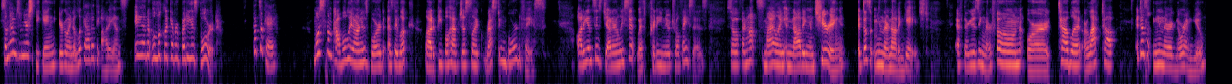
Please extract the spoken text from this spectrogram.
Sometimes when you're speaking, you're going to look out at the audience and it will look like everybody is bored. That's okay. Most of them probably aren't as bored as they look. A lot of people have just like resting bored face. Audiences generally sit with pretty neutral faces. So if they're not smiling and nodding and cheering, it doesn't mean they're not engaged. If they're using their phone or tablet or laptop, it doesn't mean they're ignoring you.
